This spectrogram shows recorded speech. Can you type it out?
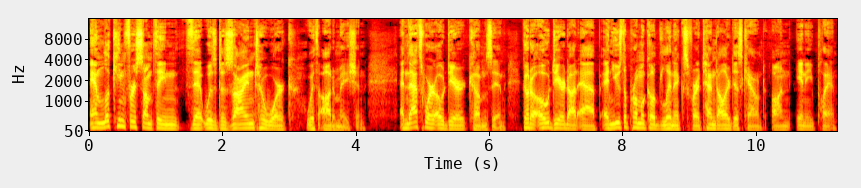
and looking for something that was designed to work with automation. And that's where Dear comes in. Go to ohdear.app and use the promo code Linux for a $10 discount on any plan.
